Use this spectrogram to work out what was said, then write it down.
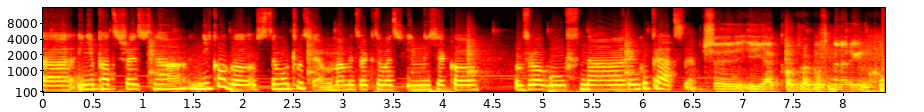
e, i nie patrzeć na nikogo z tym uczuciem. Mamy traktować innych jako wrogów na rynku pracy. Czy jako wrogów na rynku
